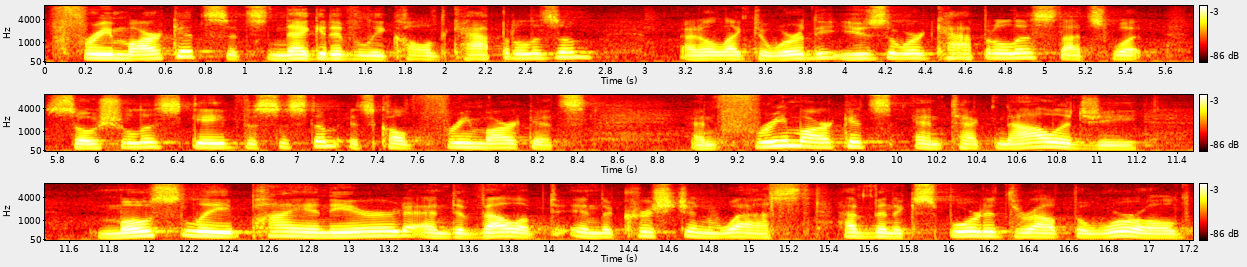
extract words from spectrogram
free markets. It's negatively called capitalism. I don't like to word, use the word capitalist. That's what socialists gave the system. It's called free markets. And free markets and technology, mostly pioneered and developed in the Christian West, have been exported throughout the world,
